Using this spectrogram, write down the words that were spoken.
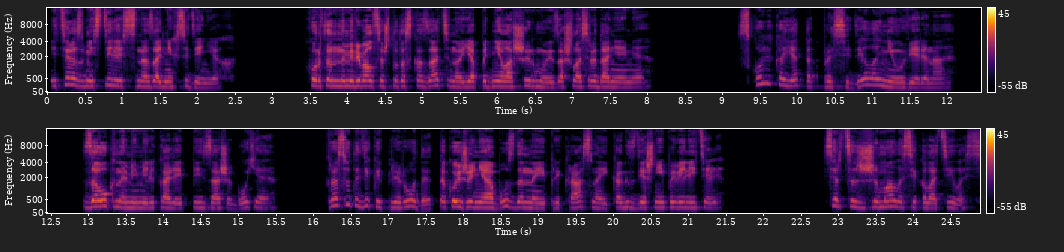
и те разместились на задних сиденьях. Хортон намеревался что-то сказать, но я подняла ширму и зашлась рыданиями. Сколько я так просидела, не уверена. За окнами мелькали пейзажи Гоя, красоты дикой природы, такой же необузданной и прекрасной, как здешний повелитель. Сердце сжималось и колотилось,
